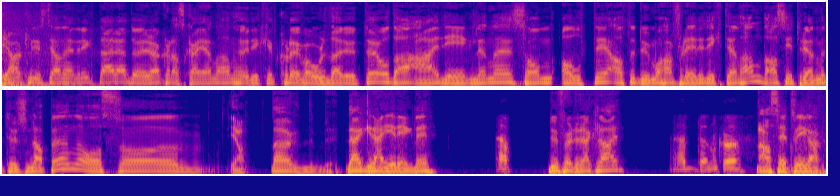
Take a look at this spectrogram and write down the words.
Ja, Christian Henrik, der er døra klaska igjen, han hører ikke et kløva ord der ute. Og da er reglene som alltid at du må ha flere riktige enn han. Da sitter du igjen med tusenlappen, og så Ja. Da, det er greie regler. Ja, Du føler deg klar? jeg er dønn klar. Da setter vi i gang.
